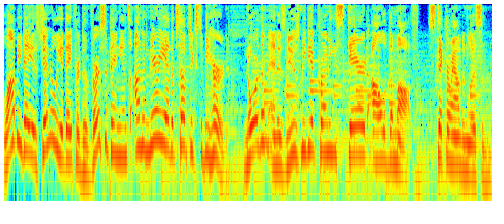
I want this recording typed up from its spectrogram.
Lobby Day is generally a day for diverse opinions on a myriad of subjects to be heard. Northam and his news media cronies scared all of them off. Stick around and listen.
